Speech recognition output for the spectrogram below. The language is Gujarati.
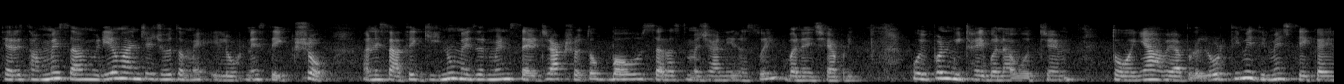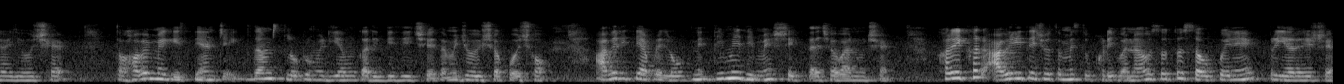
ત્યારે હંમેશા મીડિયમ આંચે જો તમે એ લોટને શેકશો અને સાથે ઘીનું મેઝરમેન્ટ સેટ રાખશો તો બહુ સરસ મજાની રસોઈ બને છે આપણી. કોઈ પણ મીઠાઈ બનાવો છે તો અહીંયા હવે આપણો લોટ ધીમે ધીમે શેકાઈ રહ્યો છે. તો હવે મેં ગેસની આંચ એકદમ સ્લો ટુ મીડિયમ કરી દીધી છે. તમે જોઈ શકો છો. આવી રીતે આપણે લોટને ધીમે ધીમે શેકતા જવાનું છે. ખરેખર આવી રીતે જો તમે સુખડી બનાવશો તો સૌ કોઈને પ્રિય રહેશે.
